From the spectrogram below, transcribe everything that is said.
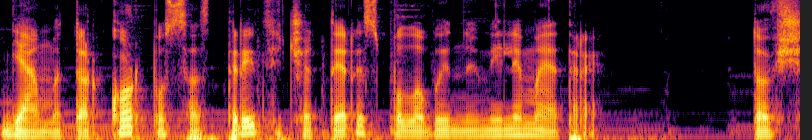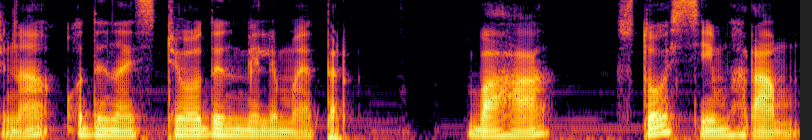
Діаметр корпуса з 34,5 мм. Товщина 11,1 мм. Вага 107 грам.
